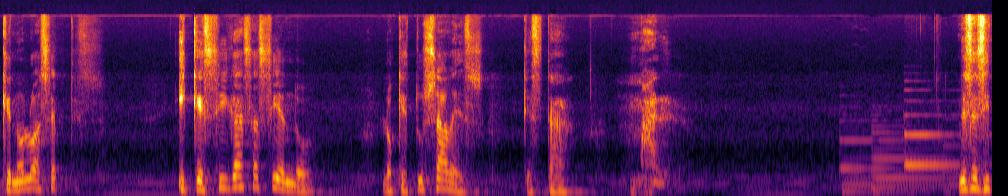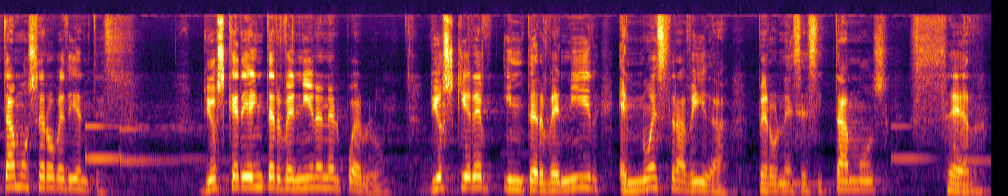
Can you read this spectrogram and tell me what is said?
Que no lo aceptes. Y que sigas haciendo lo que tú sabes que está mal. Necesitamos ser obedientes. Dios quería intervenir en el pueblo. Dios quiere intervenir en nuestra vida, pero necesitamos ser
